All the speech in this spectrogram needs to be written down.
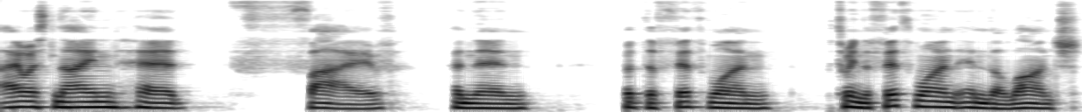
iOS 9 had five, and then, but the fifth one, between the fifth one and the launch,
